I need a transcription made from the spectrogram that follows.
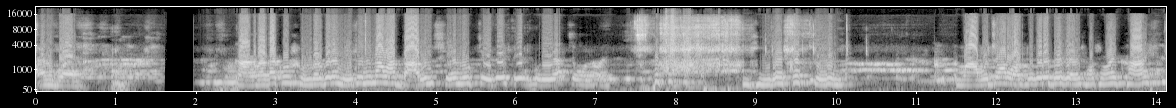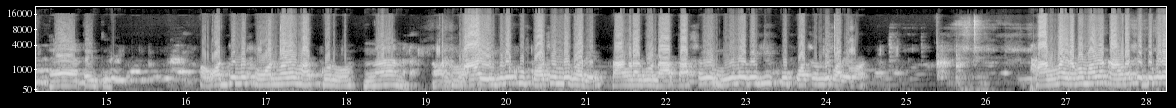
এখন বয় কাঁকড়াটা খুব সুন্দর করে মেখে নিলাম আর দারুণ সেন উঠছে এটাই পেট ভরে যাচ্ছে মনে হয়। ঘির একটা সেন মা বলছে আমার অল্প করে দেবে আমি সবসময় খাই। হ্যাঁ তাই তো। সবার জন্য সমানভাবে ভাগ করব। না না মা এগুলো খুব পছন্দ করে কাঁকড়া গোলা তার সঙ্গে মুলও দেখি খুব পছন্দ করে মা। ঠাকমা এরকম ভাবে কাঁকড়া সেদ্ধ করে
